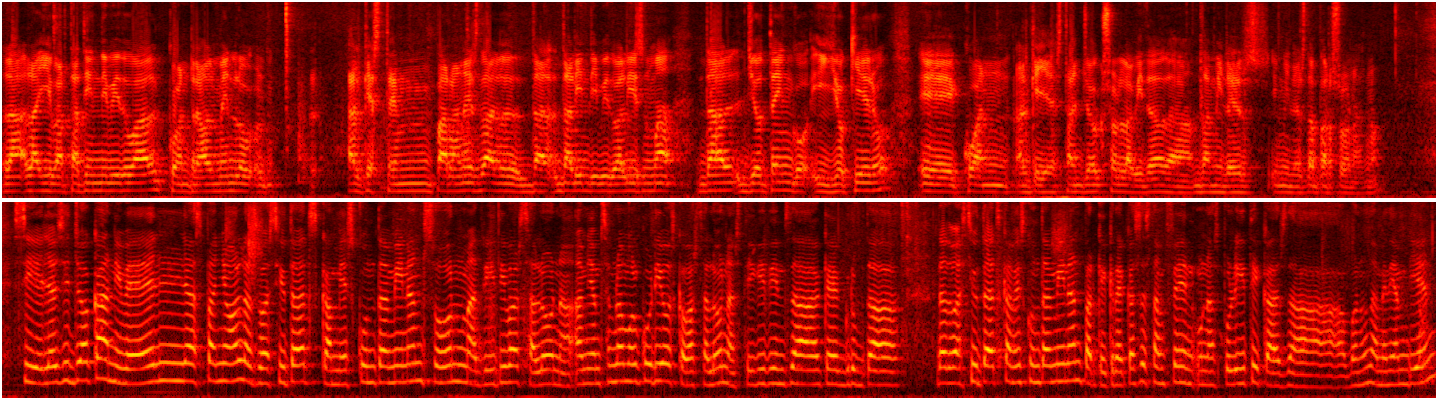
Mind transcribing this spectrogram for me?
la, la llibertat individual quan realment lo, el que estem parlant és del, de, de l'individualisme del jo tengo i jo quiero eh, quan el que ja està en joc són la vida de, de milers i milers de persones, no? Sí, he llegit jo que a nivell espanyol les dues ciutats que més contaminen són Madrid i Barcelona. A mi em sembla molt curiós que Barcelona estigui dins d'aquest grup de, de dues ciutats que més contaminen perquè crec que s'estan fent unes polítiques de, bueno, de medi ambient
